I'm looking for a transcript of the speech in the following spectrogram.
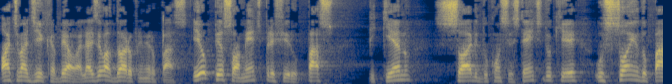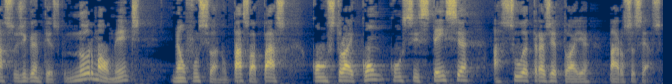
Ótima dica, Bel. Aliás, eu adoro o primeiro passo. Eu, pessoalmente, prefiro o passo pequeno, sólido, consistente, do que o sonho do passo gigantesco. Normalmente, não funciona. O passo a passo constrói com consistência a sua trajetória para o sucesso.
